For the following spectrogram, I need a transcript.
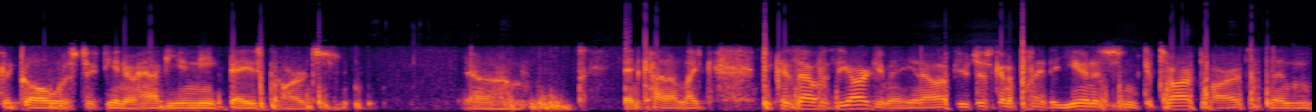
the goal was to you know have unique bass parts, um, and kind of like because that was the argument. You know, if you're just going to play the unison guitar parts, then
